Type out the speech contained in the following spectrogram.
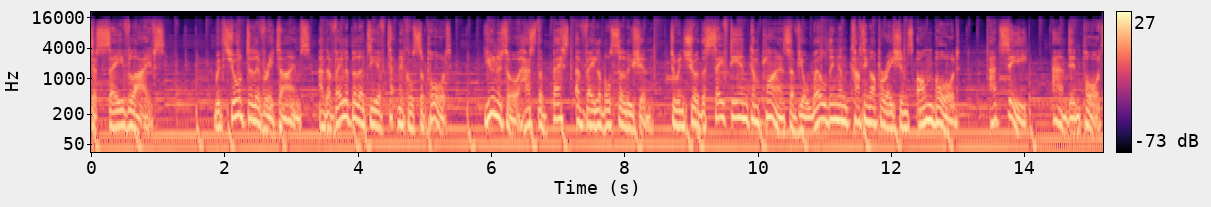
to save lives. With short delivery times and availability of technical support, Unitor has the best available solution to ensure the safety and compliance of your welding and cutting operations on board, at sea and in port.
